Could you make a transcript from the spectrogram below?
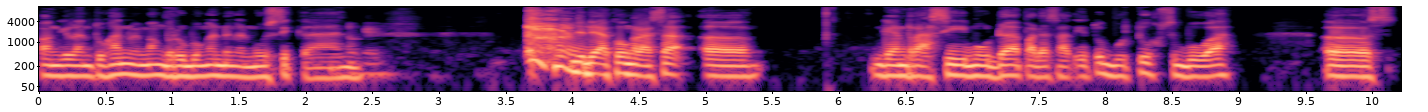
panggilan Tuhan memang berhubungan dengan musik kan. oke Jadi aku ngerasa eh, generasi muda pada saat itu butuh sebuah musik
